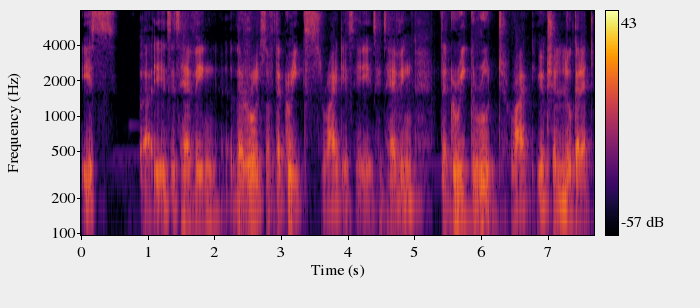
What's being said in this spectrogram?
is uh, it's, it's having the roots of the Greeks, right? It's, it's it's having the Greek root, right? You actually look at it,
